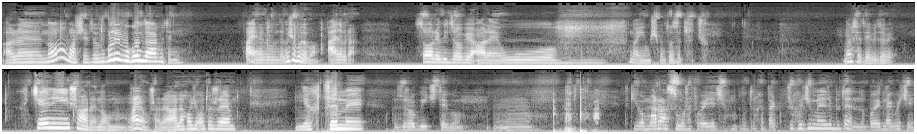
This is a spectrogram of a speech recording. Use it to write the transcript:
Ale no właśnie, to w ogóle wygląda jak ten. Fajnie wygląda, mi się podoba. Ale dobra. Sorry widzowie, ale no i musimy to zepsuć. No niestety widzowie. Chcieli szare, no mają szare, ale chodzi o to, że nie chcemy zrobić tego. Mm, takiego marasu, można powiedzieć. Bo to trochę tak przechodzimy, żeby ten, no bo jednak wiecie,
